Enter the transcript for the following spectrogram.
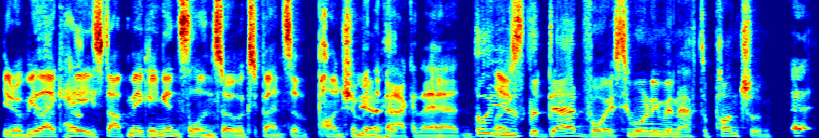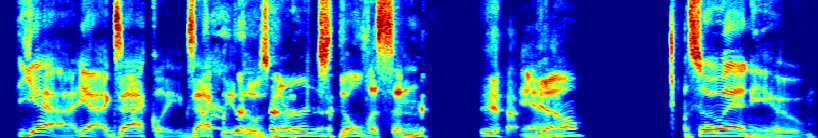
you know, be like, hey, stop making insulin so expensive. Punch him in the back of the head. He'll Like, use the dad voice. He won't even have to punch him. uh, yeah, yeah, exactly, exactly. Those nerds, they'll listen. Yeah, you yeah. know? So, anywho,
